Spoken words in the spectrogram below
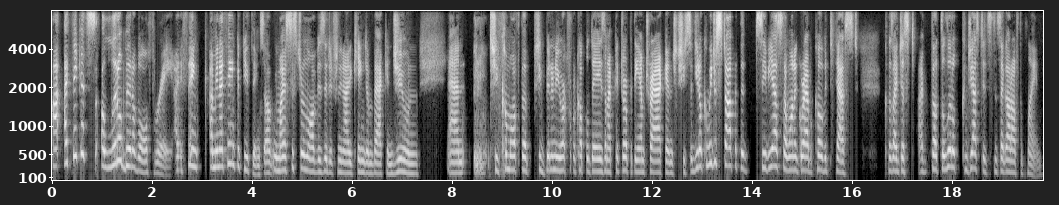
I think it's a little bit of all three. I think, I mean, I think a few things. Uh, my sister in law visited from the United Kingdom back in June, and she'd come off the she'd been in new york for a couple days and i picked her up at the amtrak and she said you know can we just stop at the cvs i want to grab a covid test. Because i just i felt a little congested since i got off the plane.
